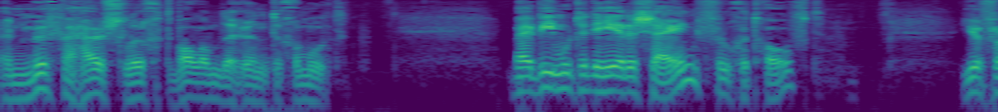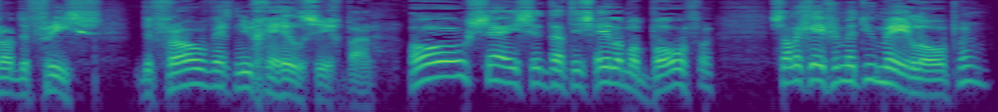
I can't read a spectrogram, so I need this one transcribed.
Een muffe huislucht walmde hun tegemoet. Bij wie moeten de heren zijn? vroeg het hoofd. Juffrouw de Vries. De vrouw werd nu geheel zichtbaar. Oh, zei ze, dat is helemaal boven. Zal ik even met u meelopen?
